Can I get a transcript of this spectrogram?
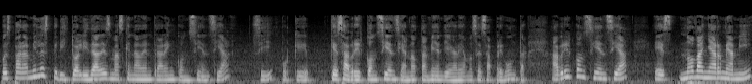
Pues para mí la espiritualidad es más que nada entrar en conciencia, ¿sí? Porque ¿qué es abrir conciencia? ¿No? También llegaríamos a esa pregunta. Abrir conciencia es no dañarme a mí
